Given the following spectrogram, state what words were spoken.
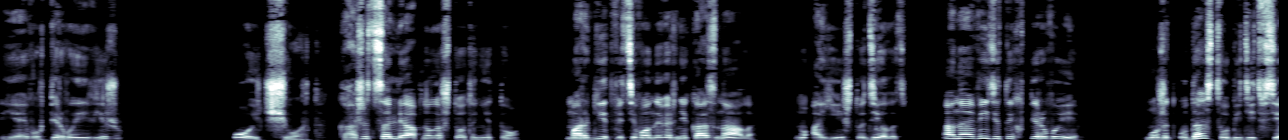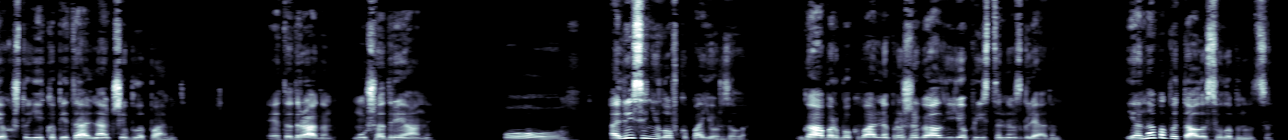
Я его впервые вижу. Ой, черт, кажется, ляпнула что-то не то. Маргит ведь его наверняка знала. Ну а ей что делать? Она видит их впервые. Может, удастся убедить всех, что ей капитально отшибла память? Это Драгон, муж Адрианы. О, Олеся неловко поерзала. Габар буквально прожигал ее пристальным взглядом. И она попыталась улыбнуться.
